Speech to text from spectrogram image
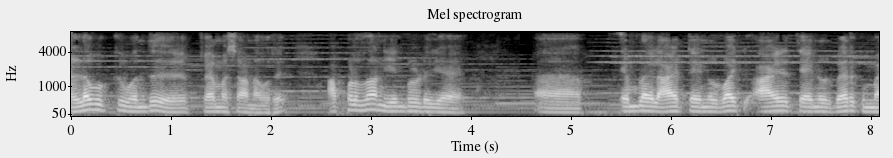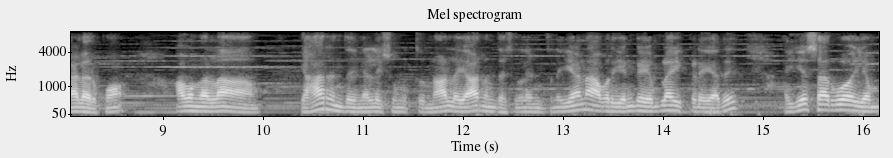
அளவுக்கு வந்து ஃபேமஸ் ஆனவர். அப்பொழுதுதான் எங்களுடைய எம்ப்ளாயில் ஆயிரத்தி ஐநூறுரூவாய்க்கு ஆயிரத்தி ஐநூறு பேருக்கு மேலே இருப்போம். அவங்கெல்லாம் யார் இந்த நெல்லை சுமத்து நாளில் யார் இந்த நெல்லை சுமுத்து ஏன்னா அவர் எங்கள் எம்ப்ளாயி கிடையாது. ஐஎஸ்ஆர்ஓ எம்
